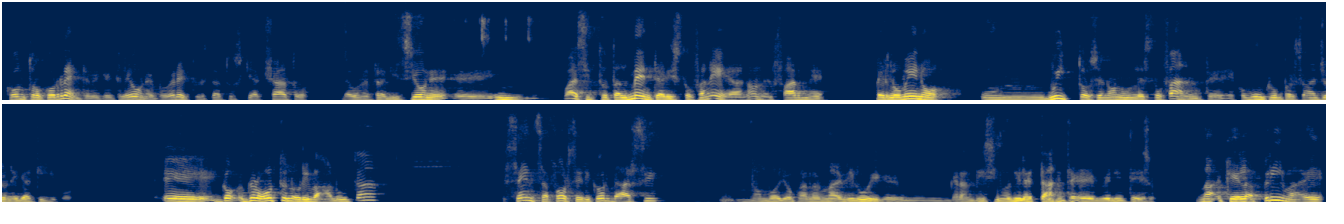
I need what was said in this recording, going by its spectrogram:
controcorrente, perché Cleone, poveretto, è stato schiacciato da una tradizione eh, in, quasi totalmente aristofanea, no? nel farne perlomeno un guitto se non un lestofante e comunque un personaggio negativo. E Groth lo rivaluta senza forse ricordarsi, non voglio parlare mai di lui, che è un grandissimo dilettante, ben inteso, ma che la prima e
